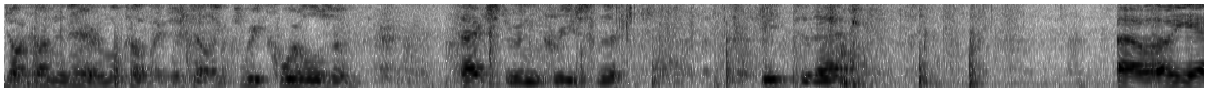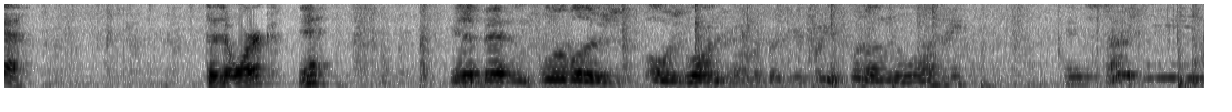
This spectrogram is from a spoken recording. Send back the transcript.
duck under there and look up, I just got like three coils of PEX to increase the heat to that. Oh, oh yeah. Does it work? Yeah. Yeah, that bathroom floor, well, there's always laundry on it, but if you put your foot under the laundry, it's toasty.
